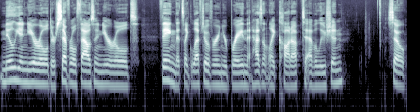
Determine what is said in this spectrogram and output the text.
million year old or several thousand year old thing that's like left over in your brain that hasn't like caught up to evolution. So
